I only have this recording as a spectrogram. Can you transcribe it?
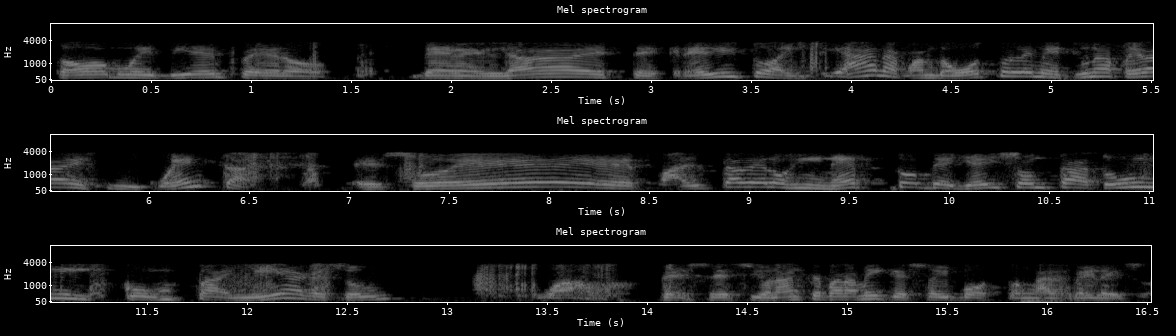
Todo muy bien, pero de verdad, este crédito a Indiana. Cuando Boston le metió una pela de 50, eso es falta de los ineptos de Jason Tatum y compañía, que son, wow, decepcionante para mí que soy Boston al ver eso.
